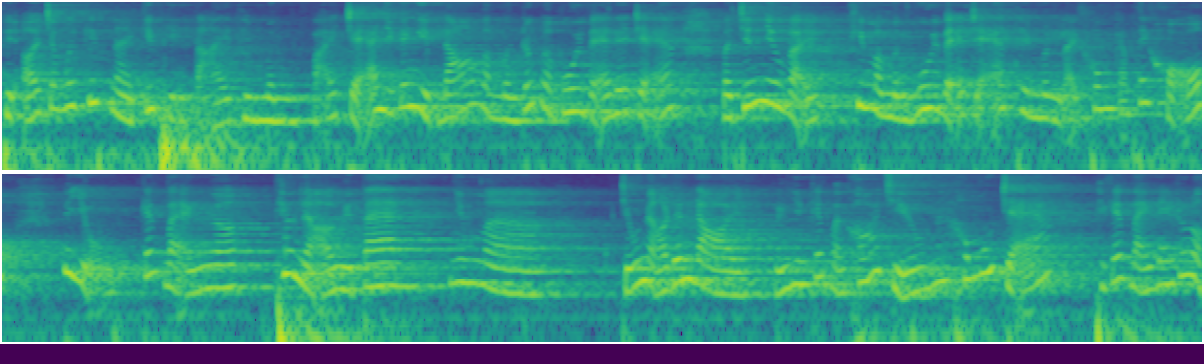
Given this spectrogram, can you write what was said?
thì ở trong cái kiếp này, kiếp hiện tại thì mình phải trả những cái nghiệp đó và mình rất là vui vẻ để trả. Và chính như vậy, khi mà mình vui vẻ trả thì mình lại không cảm thấy khổ. Ví dụ, các bạn ờ, thiếu nợ người ta, nhưng mà chủ nợ đến đòi, tự nhiên các bạn khó chịu, nó không muốn trả, thì các bạn đang rất là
